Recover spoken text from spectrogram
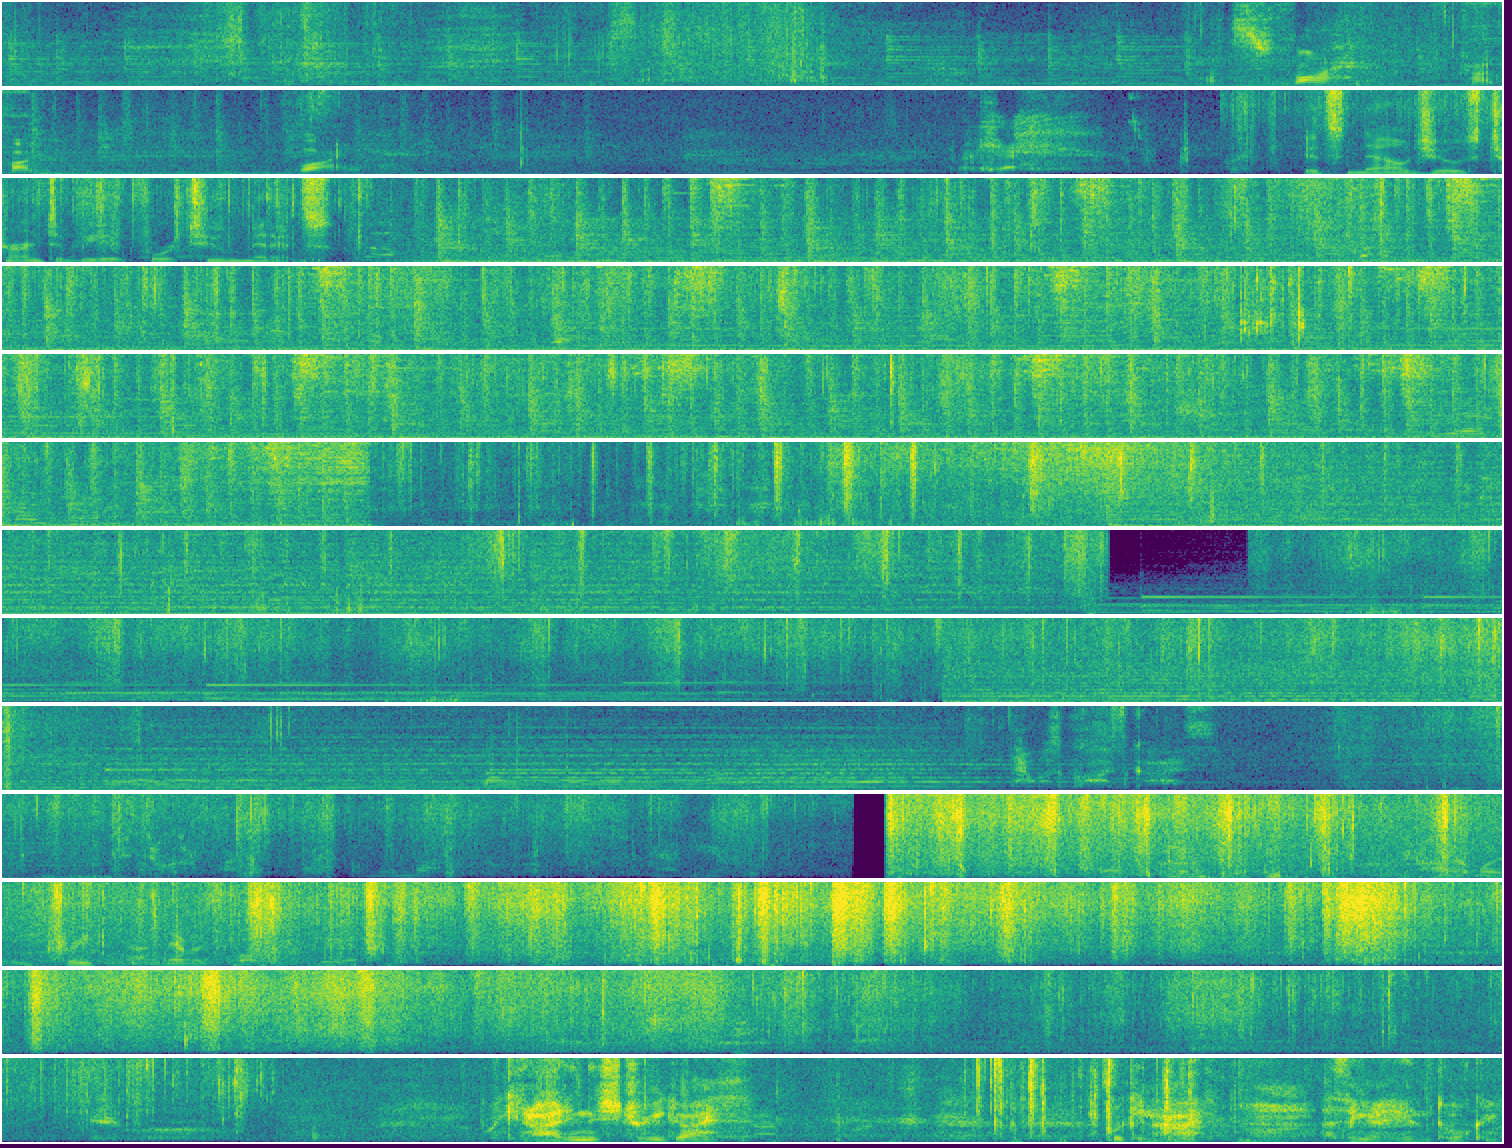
That's fine. Try and find them. Flying. Okay. It's now Joe's turn to beat it for two minutes. One and they'll never spot us here. We can hide in this tree, guys. We can hide. I think I hear them talking.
